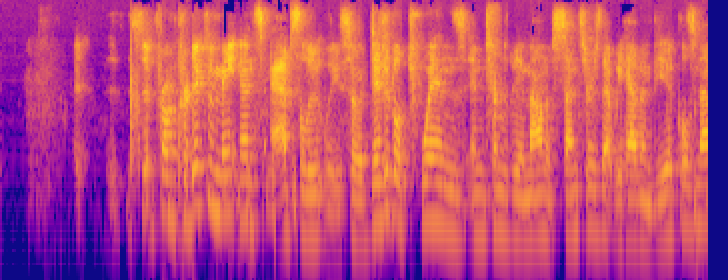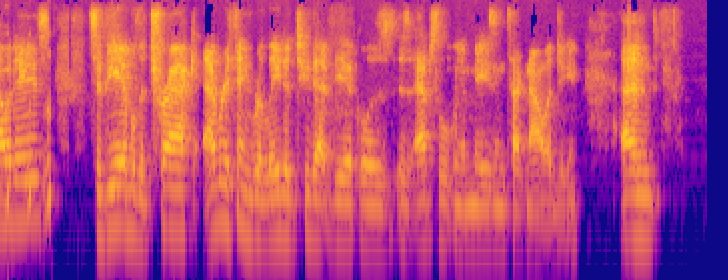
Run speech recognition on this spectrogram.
so from predictive maintenance, absolutely. So digital twins, in terms of the amount of sensors that we have in vehicles nowadays, to be able to track everything related to that vehicle is is absolutely amazing technology. And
